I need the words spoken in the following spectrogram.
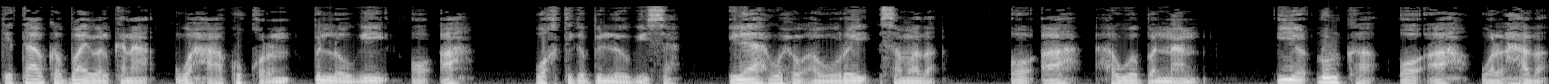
Kitaabka baibalkana waxaa ku qoran bilowgii oo ah wakhtiga bilowgiisa. Ilaah wuxuu abuuray samada oo ah hawo bannaan iyo dhulka oo ah walxada.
